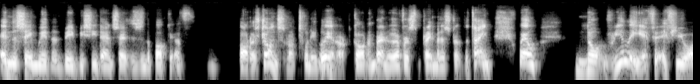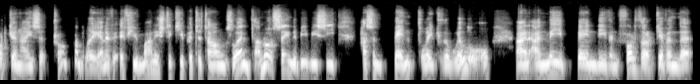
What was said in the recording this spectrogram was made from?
in the same way that the BBC down south is in the pocket of Boris Johnson or Tony Blair or Gordon Brown, whoever's the Prime Minister at the time. Well, not really if, if you organise it properly and if, if you manage to keep it at arm's length. I'm not saying the BBC hasn't bent like the willow and, and may bend even further, given that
